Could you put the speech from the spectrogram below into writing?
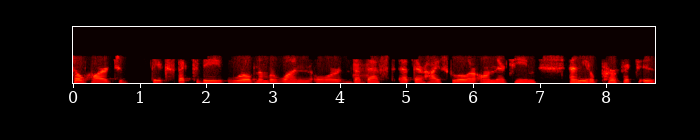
so hard to they expect to be world number one or the best at their high school or on their team and you know perfect is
